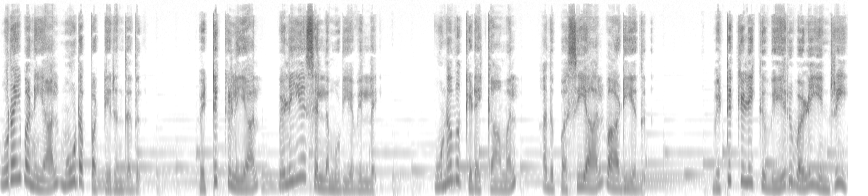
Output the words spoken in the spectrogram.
உறைபனியால் மூடப்பட்டிருந்தது. வெட்டுக்கிளியால் வெளியே செல்ல முடியவில்லை. உணவு கிடைக்காமல் அது பசியால் வாடியது. வெட்டுக்கிளிக்கு வேறு வழியின்றி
